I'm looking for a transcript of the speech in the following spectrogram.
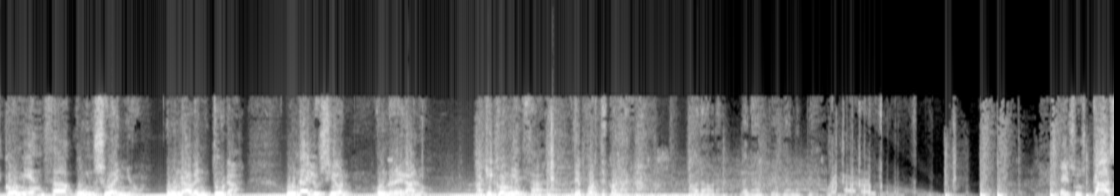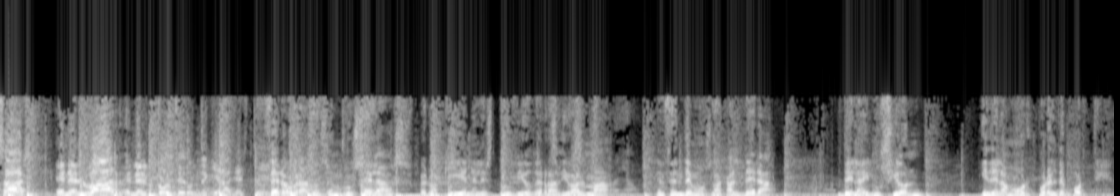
comienza un sueño, una aventura, una ilusión, un regalo. Aquí comienza Deporte con Alma. Ahora, ahora, dale al play, dale al play. En sus casas, en el bar, en el coche, donde quiera que esté. Cero grados en Bruselas, pero aquí en el estudio de Radio Alma encendemos la caldera de la ilusión y del amor por el deporte.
